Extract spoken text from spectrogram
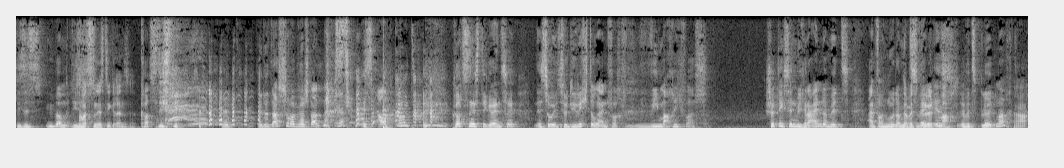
dieses Über... Dieses Kotzen ist die Grenze. Kotzen ist die... wenn, wenn du das schon mal verstanden hast, ist auch gut. Kotzen ist die Grenze. So, so die Richtung einfach. Wie mache ich was? Schütte ich es in mich rein, damit einfach nur damit es weg blöd ist, macht. damit es blöd macht? Ja.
